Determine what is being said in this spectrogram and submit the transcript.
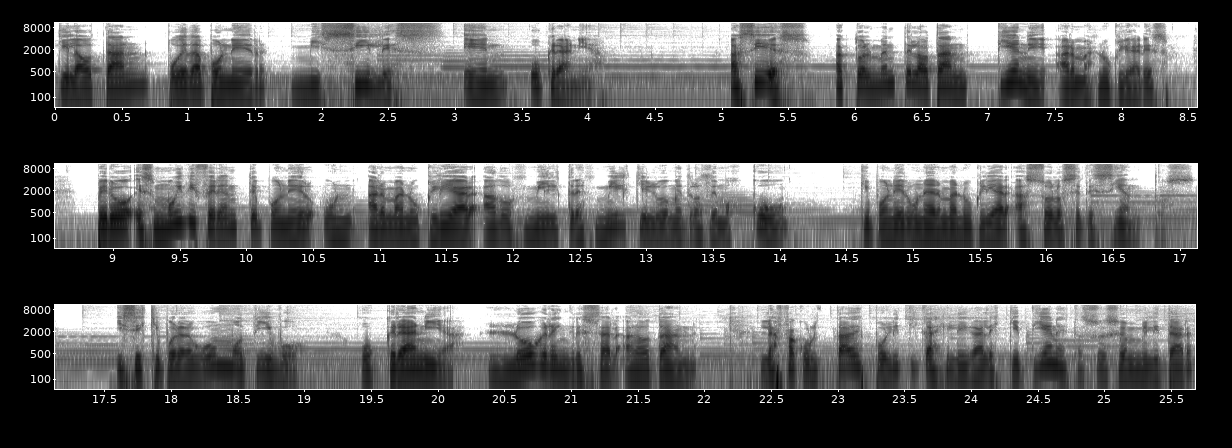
que la OTAN pueda poner misiles en Ucrania. Así es, actualmente la OTAN tiene armas nucleares, pero es muy diferente poner un arma nuclear a 2.000, 3.000 kilómetros de Moscú que poner un arma nuclear a solo 700. Y si es que por algún motivo Ucrania logra ingresar a la OTAN, las facultades políticas y legales que tiene esta asociación militar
